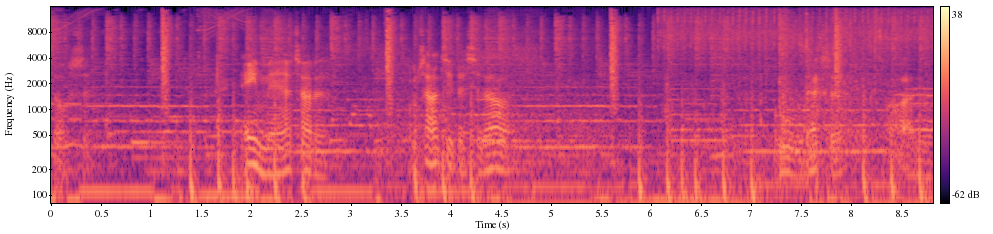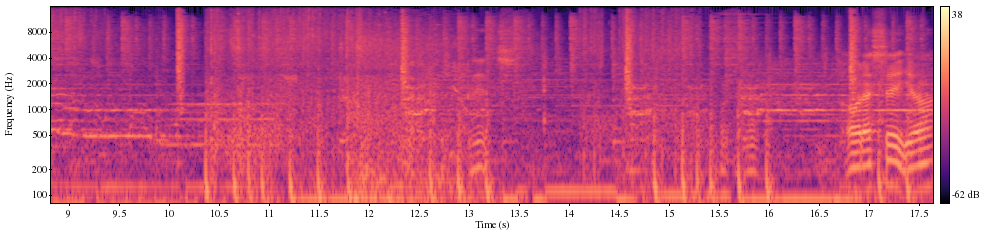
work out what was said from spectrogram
So shit. Hey man, I try to, I'm trying to take that shit out. Ooh, that's it. Oh, that's it, y'all.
